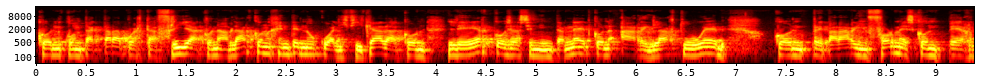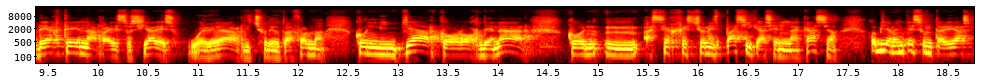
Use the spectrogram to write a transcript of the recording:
con contactar a puerta fría, con hablar con gente no cualificada, con leer cosas en Internet, con arreglar tu web, con preparar informes, con perderte en las redes sociales, webear, dicho de otra forma, con limpiar, con ordenar, con mm, hacer gestiones básicas en la casa. Obviamente son tareas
